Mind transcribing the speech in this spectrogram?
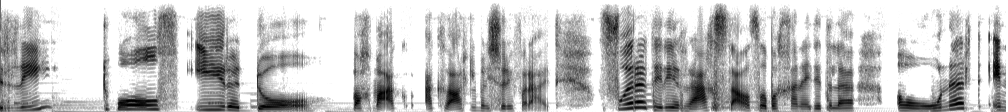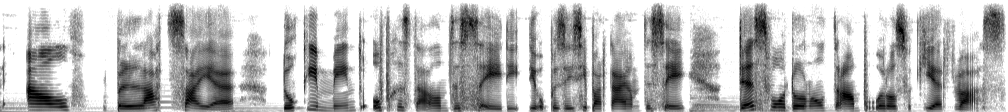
3 12 ure dae wag maar ek ek hardloop met die storie vooruit. Voordat hierdie regstelsel begin het, het hulle 'n 111 bladsye dokument opgestel om te sê die die oppositieparty om te sê dis waar Donald Trump oral verkeerd was.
